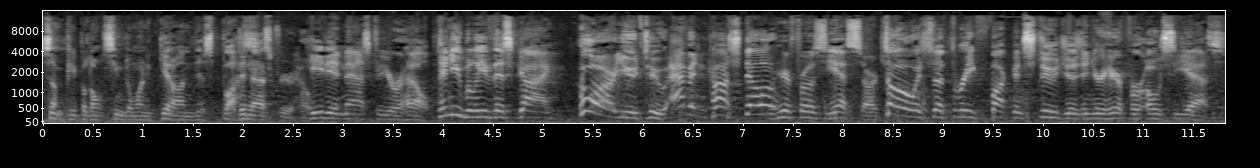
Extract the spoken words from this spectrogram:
Some people don't seem to want to get on this bus. didn't ask for your help. He didn't ask for your help. Can you believe this guy? Who are you two? Abbott and Costello? We're here for OCS, Sergeant. So it's the three fucking stooges and you're here for OCS.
